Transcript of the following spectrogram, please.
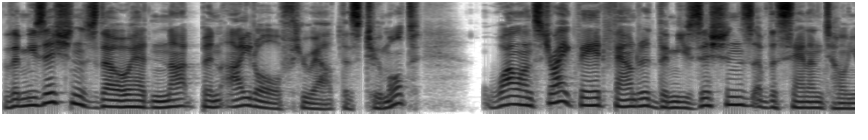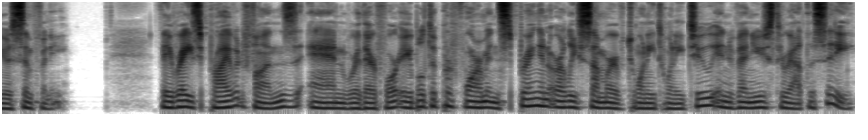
The musicians, though, had not been idle throughout this tumult. While on strike, they had founded the Musicians of the San Antonio Symphony. They raised private funds and were therefore able to perform in spring and early summer of 2022 in venues throughout the city.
